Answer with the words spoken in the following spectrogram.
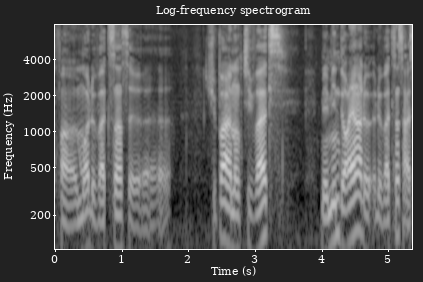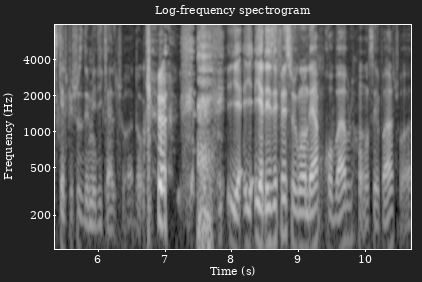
enfin, moi, le vaccin, c'est, euh, je suis pas un anti-vax. Mais mine de rien, le, le vaccin, ça reste quelque chose de médical, tu vois. Donc, il y, a- il y a des effets secondaires probables, on sait pas, tu vois.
